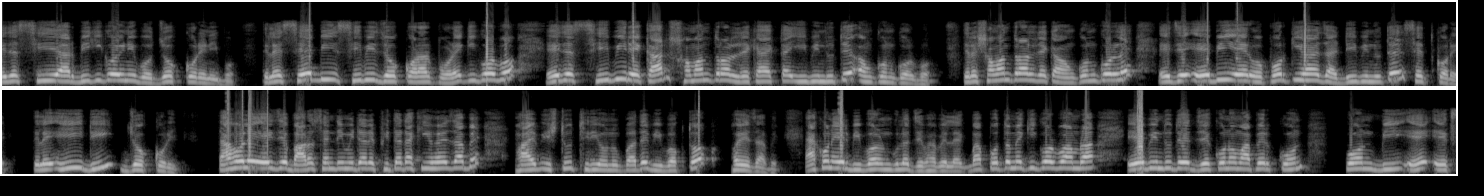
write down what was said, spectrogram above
এই যে সি আর বি কি করে নিব? যোগ করে নিব। তাহলে সে বি সিবি যোগ করার পরে কি করব? এই যে সিবি রেখার সমান্তরাল রেখা একটা ই বিন্দুতে অঙ্কন করব। তাহলে সমান্তরাল রেখা অঙ্কন করলে এই যে এ বি এর ওপর কি হয়ে যায়? ডি বিন্দুতে সেট করে। তাহলে ই ডি যোগ করি। তাহলে এই যে বারো সেন্টিমিটারের ফিতাটা কি হয়ে যাবে? ফাইভ ইস টু থ্রি অনুপাতে বিভক্ত হয়ে যাবে। এখন এর বিবরণগুলো যেভাবে লেখবা, প্রথমে কি করব আমরা? এ বিন্দুতে যে কোনো মাপের কোণ কোণ বি এ এক্স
